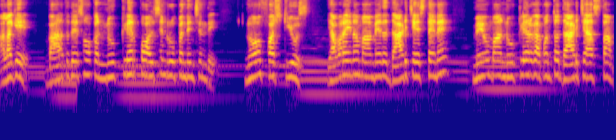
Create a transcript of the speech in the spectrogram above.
అలాగే భారతదేశం ఒక న్యూక్లియర్ పాలసీని రూపొందించింది. No first use. ఎవరైనా మా మీద దాడి చేస్తేనే మేము మా న్యూక్లియర్ వెపన్తో దాడి చేస్తాం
